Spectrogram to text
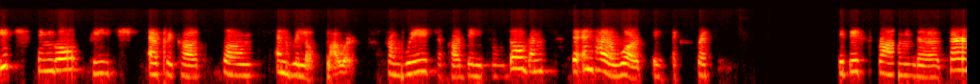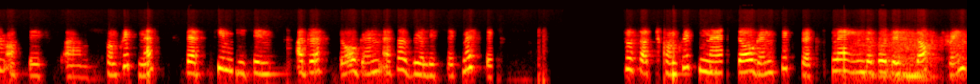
each single peach, apricot, plum, and willow flower, from which, according to Dogen, the entire world is expressed. It is from the term of this um, concreteness that Kim Hee-jin addressed Dogen as a realistic mystic through such concreteness, Dogen seeks to explain the Buddhist doctrine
